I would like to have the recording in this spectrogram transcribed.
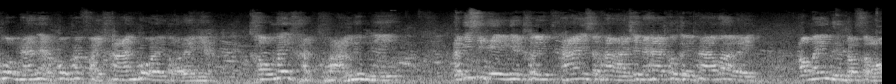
พวกนั้นเนี่ยพวกพรรคฝ่ายค้านพวกอะไรต่ออะไรเนี่ยเขาไม่ขัดขวางเรื่องนี้อภิสิทธิ์เองเนี่ยเคยท้าในสภาใช่ไหมฮะเขาเคยท้าว่าอะไร เอาไม่หนึ่งต่อสอง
